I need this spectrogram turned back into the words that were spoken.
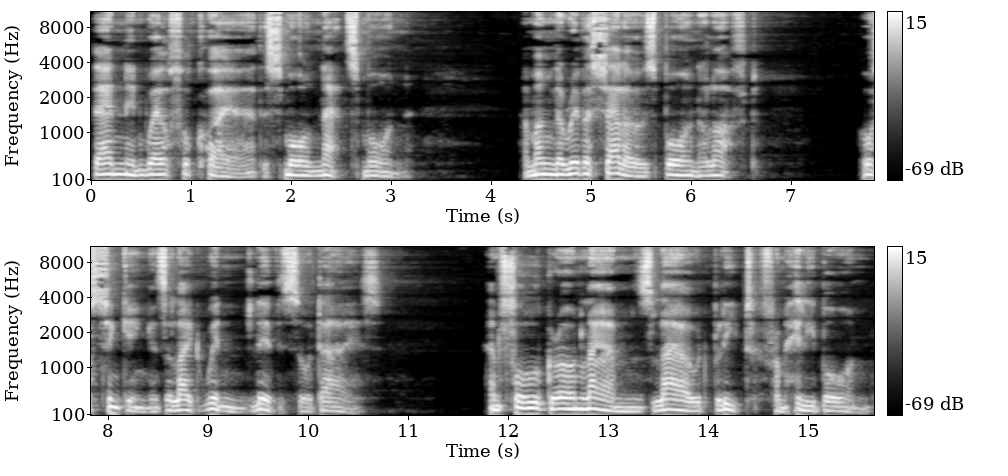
then in wailful choir the small gnats mourn, among the river sallows borne aloft, or sinking as the light wind lives or dies, and full grown lambs loud bleat from hilly bourne.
